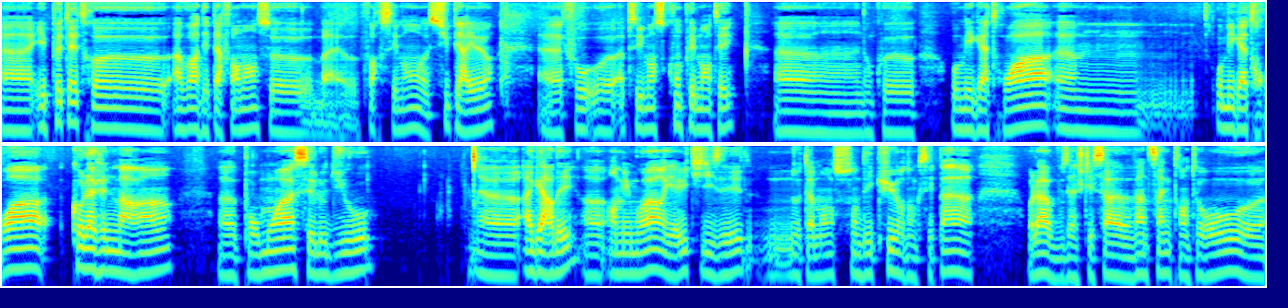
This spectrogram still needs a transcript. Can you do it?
euh, et peut-être euh, avoir des performances bah, forcément supérieures, il faut absolument se complémenter. donc oméga 3, oméga 3, collagène marin, pour moi c'est le duo euh, à garder euh, en mémoire et à utiliser. Notamment, ce sont des cures, donc c'est pas voilà, vous achetez ça 25-30 euros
